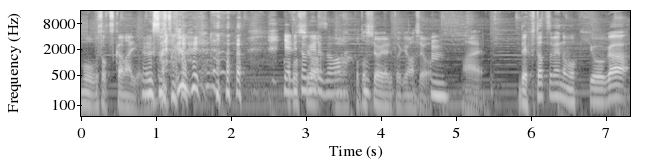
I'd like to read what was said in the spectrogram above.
もう嘘つかないようんね。嘘つかない やり遂げるぞ今年はやり遂げましょう。うんはい。で、二つ目の目標が、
